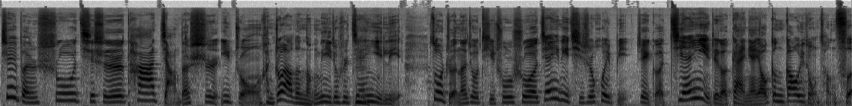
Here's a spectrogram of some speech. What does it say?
这本书其实它讲的是一种很重要的能力，就是坚毅力。作者呢就提出说，坚毅力其实会比这个坚毅这个概念要更高一种层次。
